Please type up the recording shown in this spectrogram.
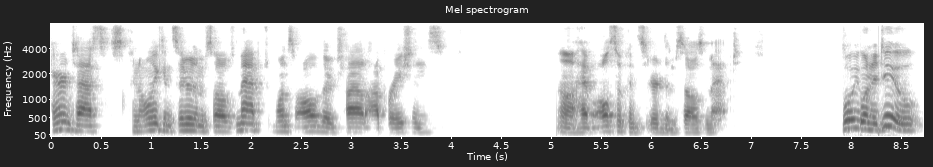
parent tasks can only consider themselves mapped once all of their child operations uh, have also considered themselves mapped. What we want to do,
